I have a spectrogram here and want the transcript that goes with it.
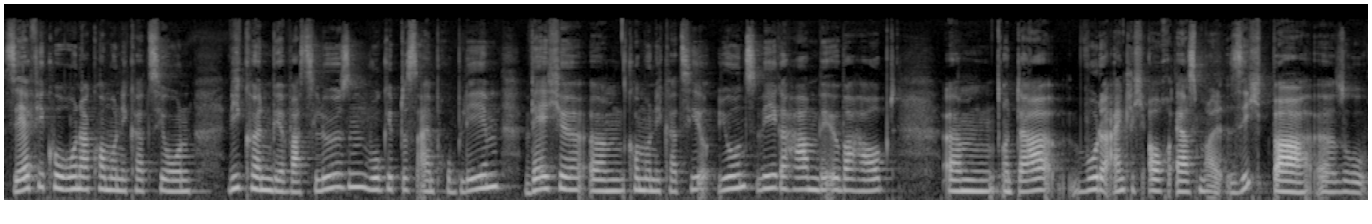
sehr viel Corona-Kommunikation. Wie können wir was lösen? Wo gibt es ein Problem? Welche ähm, Kommunikationswege haben wir überhaupt? Ähm, und da wurde eigentlich auch erstmal sichtbar, äh, so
